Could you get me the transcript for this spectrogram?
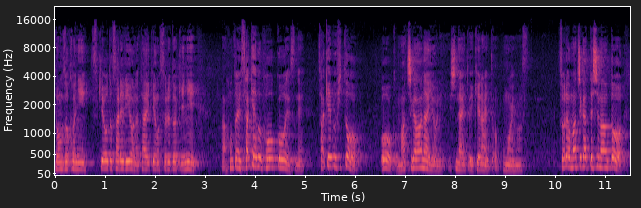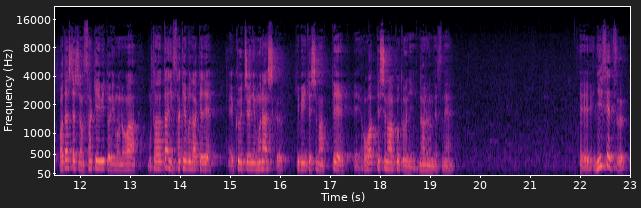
どん底に突き落とされるような体験をするときに本当に叫ぶ方向をですね叫ぶ人を間違わないようにしないといけないと思います。それを間違ってしまうと私たちの叫びというものはただ単に叫ぶだけで空中に虚しく響いてしまって終わってしまうことになるんですね。2節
